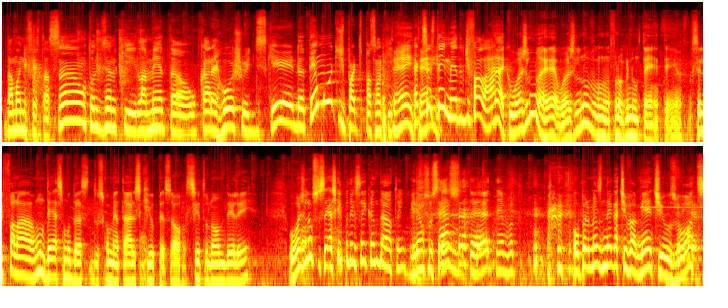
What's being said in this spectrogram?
da manifestação. Estão dizendo que lamenta o cara é roxo e de esquerda. Tem um monte de participação aqui. Tem, é que tem. vocês têm medo de falar. Não, é que o Ângelo não é, o Ângelo não, não falou que não tem, tem. Se ele falar um décimo das- dos comentários que o pessoal cita o nome dele aí. O Ângelo é um sucesso, acho que ele poderia ser candidato, hein? Ele é um sucesso? Tem- é, tem- ou pelo menos negativamente os votos.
